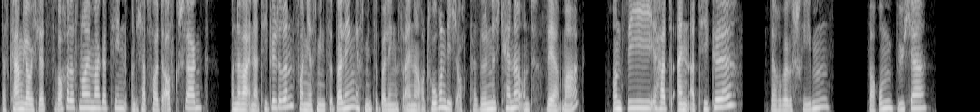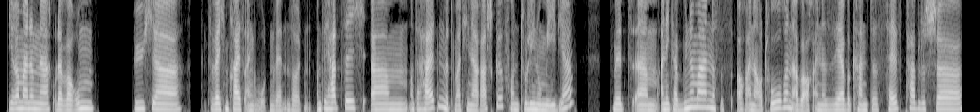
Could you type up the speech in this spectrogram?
Das kam, glaube ich, letzte Woche, das neue Magazin, und ich habe es heute aufgeschlagen. Und da war ein Artikel drin von Jasmin Zipperling. Jasmin Zipperling ist eine Autorin, die ich auch persönlich kenne und sehr mag. Und sie hat einen Artikel darüber geschrieben, warum Bücher ihrer Meinung nach oder warum Bücher zu welchem Preis angeboten werden sollten. Und sie hat sich ähm, unterhalten mit Martina Raschke von Tolino Media, mit ähm, Annika Bühnemann. Das ist auch eine Autorin, aber auch eine sehr bekannte Self-Publisher,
